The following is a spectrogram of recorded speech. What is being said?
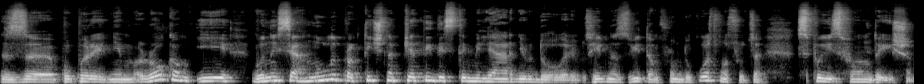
з попереднім роком, і вони сягнули практично 50 мільярдів доларів згідно з звітом фонду космосу. Це Space Foundation.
